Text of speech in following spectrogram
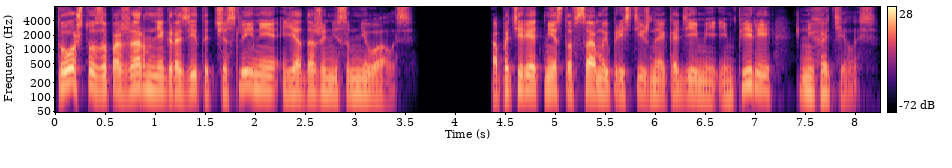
То, что за пожар мне грозит отчисление, я даже не сомневалась. А потерять место в самой престижной Академии Империи не хотелось.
